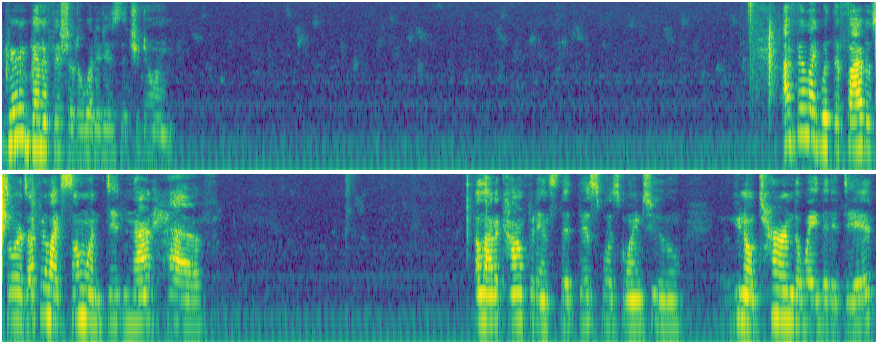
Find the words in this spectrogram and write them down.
very beneficial to what it is that you're doing. I feel like with the Five of Swords, I feel like someone did not have a lot of confidence that this was going to, you know, turn the way that it did.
